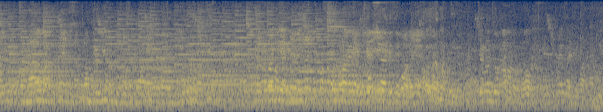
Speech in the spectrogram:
una roba tremenda, sembra che non sembra perché che sembra che carina che non giocavano poco in difesa che guarda qui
